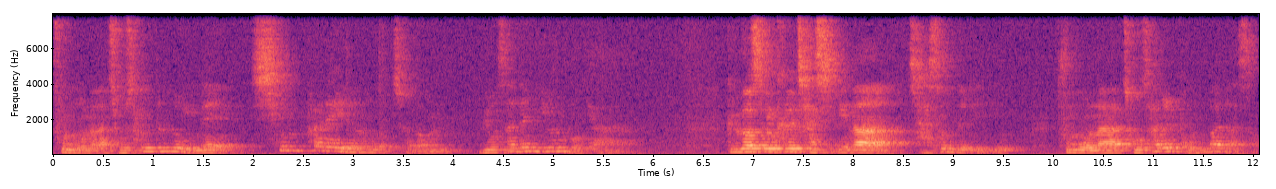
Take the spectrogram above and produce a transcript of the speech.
부모나 조상들로 인해 심판에 이르는 것처럼 묘사된 이유는 뭐냐? 그것은 그 자식이나 자손들이 부모나 조상을 본받아서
